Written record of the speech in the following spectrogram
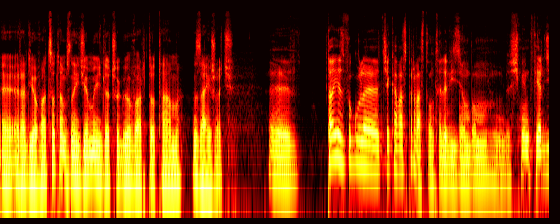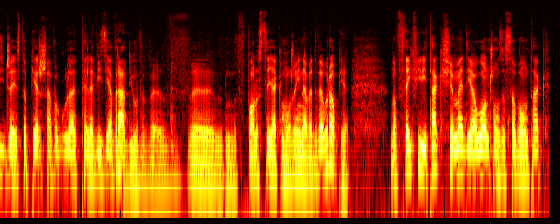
radiowa. Co tam znajdziemy i dlaczego warto tam zajrzeć? Y, To jest w ogóle ciekawa sprawa z tą telewizją, bo śmiem twierdzić, że jest to pierwsza w ogóle telewizja w radiu w, w, w Polsce, jak może i nawet w Europie. No w tej chwili tak się media łączą ze sobą, tak,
